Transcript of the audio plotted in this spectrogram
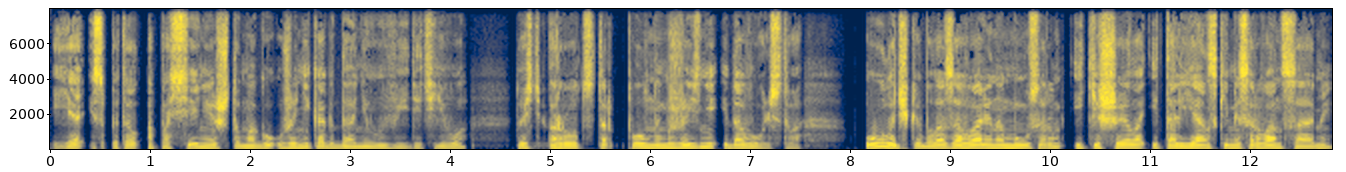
я испытал опасение, что могу уже никогда не увидеть его, то есть родстер полным жизни и довольства. Улочка была завалена мусором и кишела итальянскими сорванцами,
